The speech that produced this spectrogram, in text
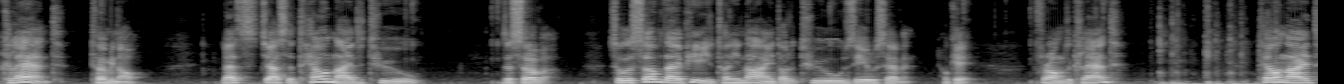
client terminal. let's just tell telnet to the server. So the server IP is 29.207. Okay, from the client, telnet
